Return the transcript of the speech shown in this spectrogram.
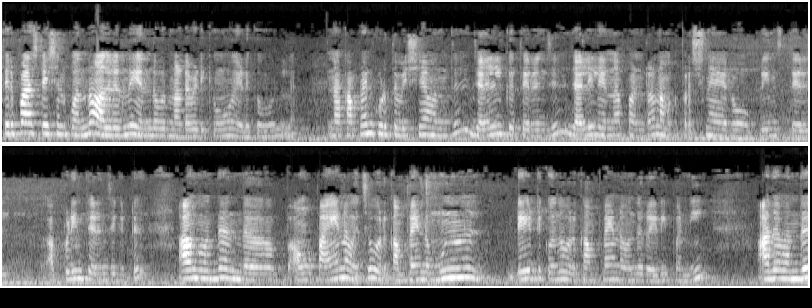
திருப்பாலை ஸ்டேஷனுக்கு வந்தும் அதுலேருந்து எந்த ஒரு நடவடிக்கையும் எடுக்கவும் இல்லை. நான் கம்ப்ளைண்ட் கொடுத்த விஷயம் வந்து ஜலீலுக்கு தெரிஞ்சு ஜலீல் என்ன பண்ணுறோம் நமக்கு பிரச்சனை ஆயிரும் அப்படின்னு தெரி அப்படின்னு தெரிஞ்சுக்கிட்டு அவங்க வந்து அந்த அவங்க பையனை வச்சு ஒரு கம்ப்ளைண்ட் முன் டேட்டுக்கு வந்து ஒரு கம்ப்ளைண்ட் வந்து ரெடி பண்ணி அதை வந்து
